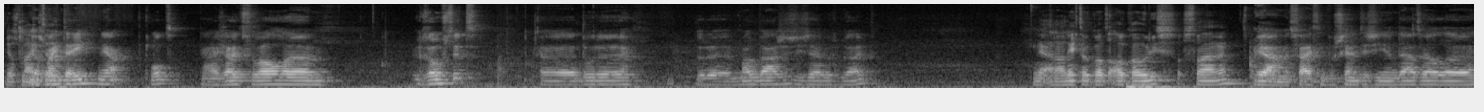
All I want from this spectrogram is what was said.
Jasmijn, Jasmijn thee. thee, ja, klopt. Ja, hij ruikt vooral ehm roasted eh, door, de, door de moutbasis die ze hebben gebruikt. Ja, en dan ligt ook wat alcoholisch, als het ware. Ja, met 15% is hij inderdaad wel, eh,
